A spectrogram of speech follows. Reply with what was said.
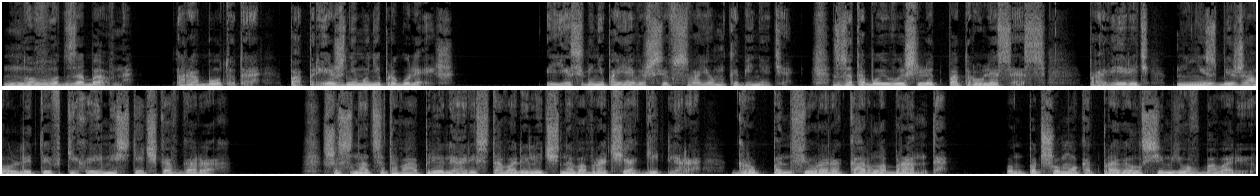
Но вот забавно, работу-то по-прежнему не прогуляешь. Если не появишься в своем кабинете, за тобой вышлют патруль СС, проверить, не сбежал ли ты в тихое местечко в горах. 16 апреля арестовали личного врача Гитлера, группенфюрера Карла Бранта. Он под шумок отправил семью в Баварию,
